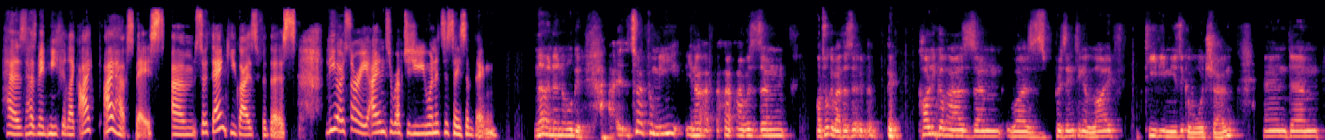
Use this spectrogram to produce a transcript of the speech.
has has made me feel like I I have space. Um, so thank you guys for this. Leo, sorry I interrupted you. You wanted to say something. No, no, no, all good. So for me, you know, I, I, I was um, I'll talk about this. A, a colleague of ours um, was presenting a live TV music award show, and um,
